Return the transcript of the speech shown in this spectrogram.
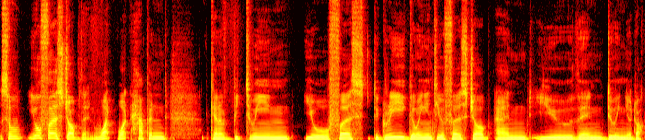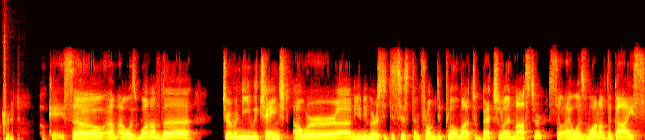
so your first job then what what happened kind of between your first degree going into your first job and you then doing your doctorate okay so um, i was one of the germany we changed our um, university system from diploma to bachelor and master so i was one of the guys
